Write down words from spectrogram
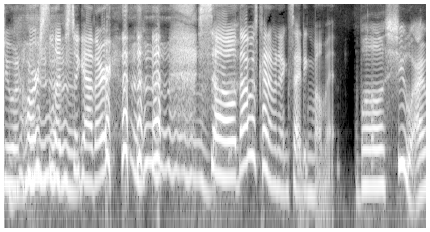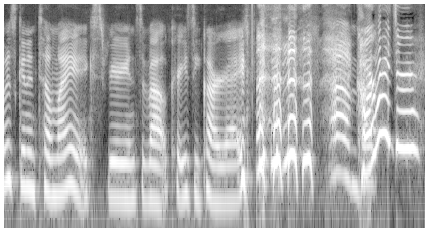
doing horse lips together. so that was kind of an exciting moment. Well, shoot, I was going to tell my experience about crazy car ride. um, Car rides are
